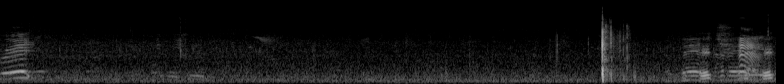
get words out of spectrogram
Chris. Pitch, pitch.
